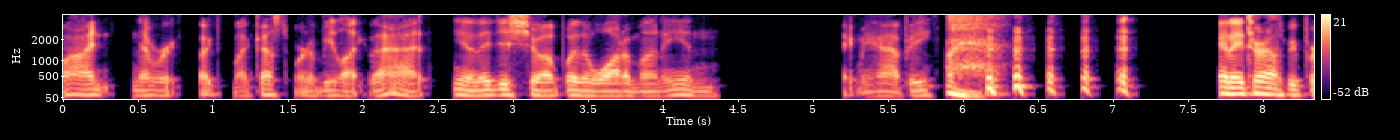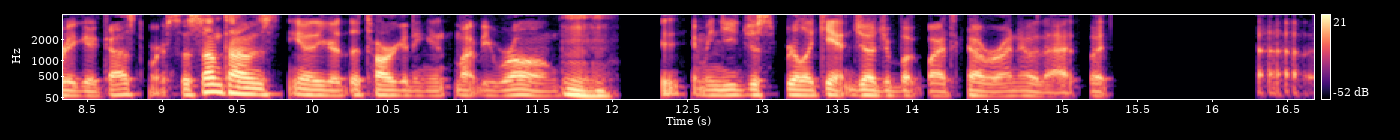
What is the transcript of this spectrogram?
well, I never expected my customer to be like that. You know, they just show up with a wad of money and make me happy, and they turn out to be pretty good customers. So sometimes you know you're, the targeting it might be wrong. Mhm. I mean, you just really can't judge a book by its cover. I know that, but uh,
